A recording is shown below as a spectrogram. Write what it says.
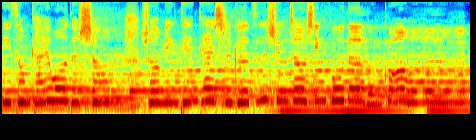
你松开我的手，说明天开始各自寻找幸福的轮廓。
